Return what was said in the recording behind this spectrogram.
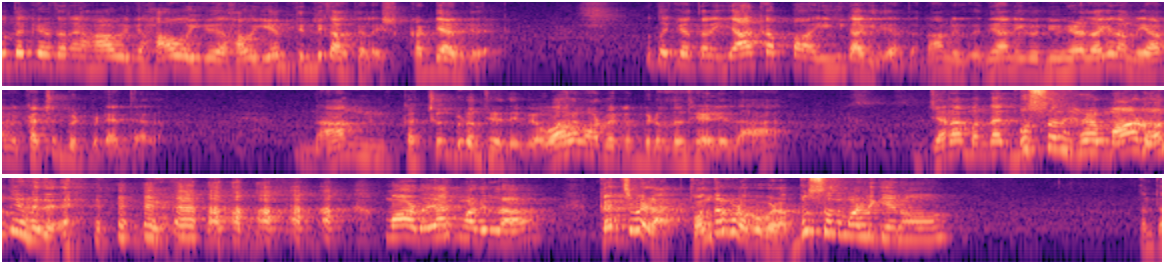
ಬುದ್ಧ ಕೇಳ್ತಾನೆ ಹಾವಿಗೆ ಹಾವು ಈಗ ಹಾವಿಗೆ ಏನು ತಿನ್ಲಿಕ್ಕೆ ಆಗ್ತಾಯಿಲ್ಲ ಇಷ್ಟು ಕಡ್ಡಿ ಆಗಿಬಿಟ್ಟಿದೆ. ಬುದ್ಧ ಕೇಳ್ತಾನೆ ಯಾಕಪ್ಪ ಹೀಗಾಗಿದೆ ಅಂತ. ನಾನು ಈಗ ನಾನೀಗ ನೀವು ಹೇಳಿದಾಗೆ ನಾನು ಯಾರನ್ನ ಕಚ್ಚೋದು ಬಿಟ್ಬಿಟ್ಟೆ ಅಂತ ಹೇಳಿದೆ. ನಾನು ನಿಮ್ಗೆ ಕಚ್ಚೋದು ಬಿಡು ಅಂತ ಹೇಳಿದೆ, ವ್ಯವಹಾರ ಮಾಡಬೇಕು ಬಿಡೋದು ಅಂತ ಹೇಳಿಲ್ಲ. ಜನ ಬಂದಾಗ ಬುಸ್ ಹೇಳಿ ಮಾಡು ಅಂತ ಹೇಳಿದೆ. ಮಾಡು, ಯಾಕೆ ಮಾಡಿಲ್ಲ? ಕಚ್ಚಬೇಡ ತೊಂದರೆ ಕೊಡೋಕೋಬೇಡ ಬುಸ್ಸನ್ನು ಬುಸ್ ಅಂತ ಮಾಡ್ಲಿಕ್ಕೇನು? ಅಂತ.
